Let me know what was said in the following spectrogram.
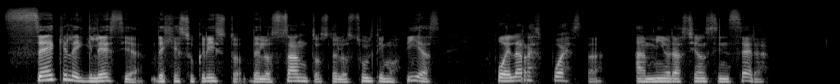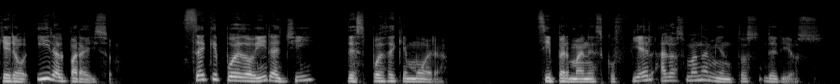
Sé que la iglesia de Jesucristo de los santos de los últimos días fue la respuesta a mi oración sincera. Quiero ir al paraíso. Sé que puedo ir allí después de que muera, si permanezco fiel a los mandamientos de Dios.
